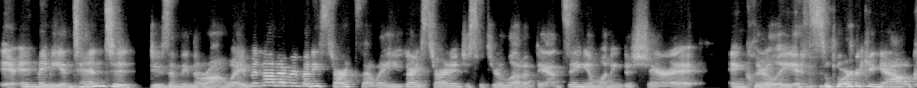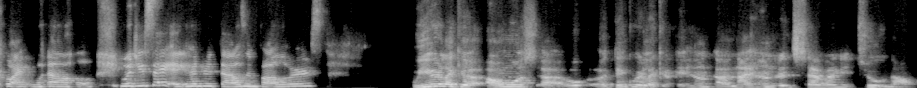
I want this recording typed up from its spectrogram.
and maybe intend to do something the wrong way but not everybody starts that way. You guys started just with your love of dancing and wanting to share it and clearly it's working out quite well. Would you say 800000 followers we are like a, almost uh, i think we're like a, uh, 972 now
